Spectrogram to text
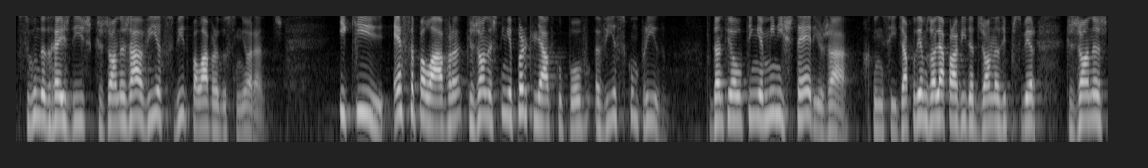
Segunda de Reis diz que Jonas já havia recebido palavra do Senhor antes. E que essa palavra que Jonas tinha partilhado com o povo havia-se cumprido. Portanto, ele tinha ministério já reconhecido. Já podemos olhar para a vida de Jonas e perceber que Jonas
